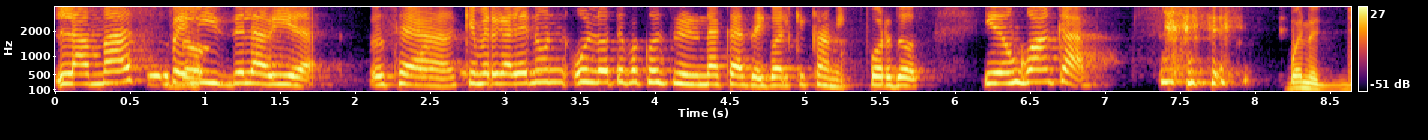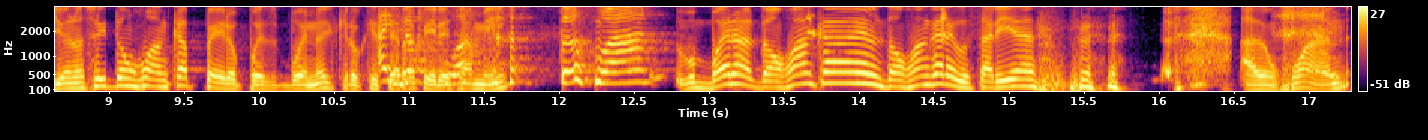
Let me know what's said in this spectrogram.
la más feliz de la vida. O sea, que me regalen un, un, lote para construir una casa, igual que Cami, por dos. Y don Juanca. Bueno, yo no soy don Juanca, pero pues bueno, creo que te refieres a mí. Don Juan. Bueno, al don Juanca, el don Juanca le gustaría. a don Juan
